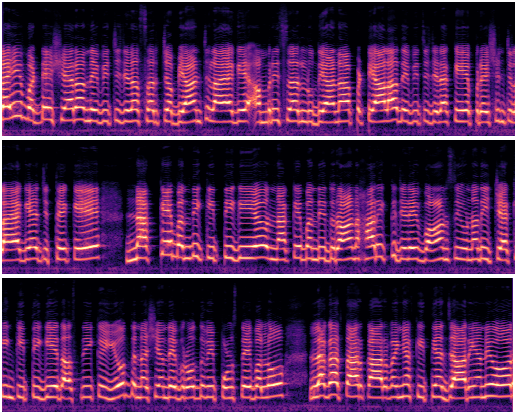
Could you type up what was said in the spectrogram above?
ਕਈ ਵੱਡੇ ਸ਼ਹਿਰਾਂ ਦੇ ਵਿੱਚ ਜਿਹੜਾ ਸਰਚ ਅਭਿਆਨ ਚਲਾਇਆ ਗਿਆ, ਅੰਮ੍ਰਿਤਸਰ, ਲੁਧਿਆਣਾ, ਪਟਿਆਲਾ ਦੇ ਵਿੱਚ ਜਿਹੜਾ ਕਿ ਆਪਰੇਸ਼ਨ ਚਲਾਇਆ ਗਿਆ, ਜਿੱਥੇ ਕਿ ਨਾਕੇਬੰਦੀ ਕੀਤੀ ਗਈ ਹੈ। ਔਰ ਨਾਕੇਬੰਦੀ ਦੌਰਾਨ ਹਰ ਇੱਕ ਜਿਹੜੇ ਵਾਹਨ ਸੀ, ਉਹਨਾਂ ਦੀ ਚੈਕਿੰਗ ਕੀਤੀ ਗਈ ਹੈ। ਦੱਸਦੀ ਕਿ ਯੁੱਧ ਨਸ਼ਿਆਂ ਦੇ ਵਿਰੁੱਧ ਵੀ ਪੁਲਿਸ ਦੇ ਵੱਲੋਂ ਲਗਾਤਾਰ ਕਾਰਵਾਈਆਂ ਕੀਤੀਆਂ ਜਾ ਰਹੀਆਂ ਨੇ। ਔਰ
